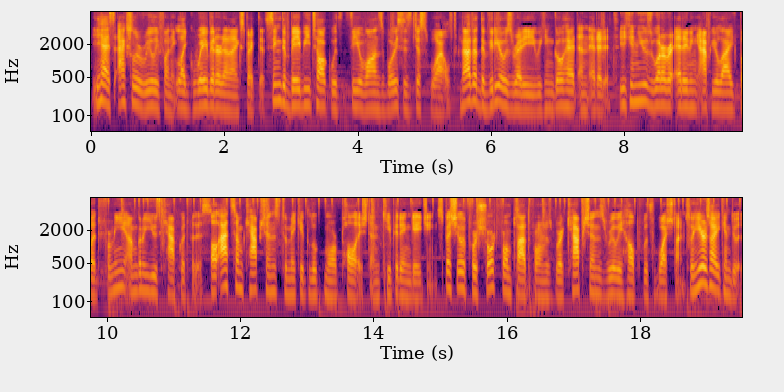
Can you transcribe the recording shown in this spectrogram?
Yeah, it's actually really funny, like way better than I expected. Seeing the baby talk with Theo Von's voice is just wild. Now that the video is ready, we can go ahead and edit it. You can use whatever editing app you like, but for me, I'm gonna use CapCut for this. I'll add some captions to make it look more polished and keep it engaging, especially for short form platforms where captions really help with watch time. So here's how you can do it.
